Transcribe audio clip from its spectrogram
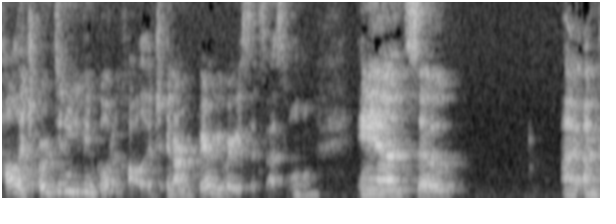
college or didn't even go to college and are very very successful mm-hmm. and so I, am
